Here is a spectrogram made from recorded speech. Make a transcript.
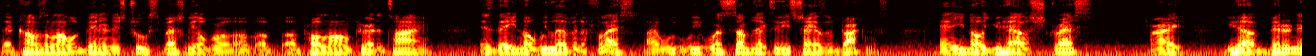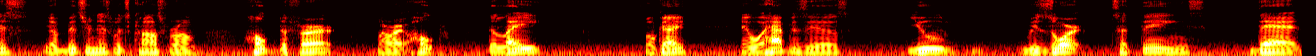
that comes along with being in this truth, especially over a, a, a prolonged period of time, is that you know we live in the flesh. Like we, we we're subject to these chains of darkness and you know you have stress right? You have bitterness. You have bitterness which comes from hope deferred all right? Hope delayed okay? And what happens is you resort to things that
